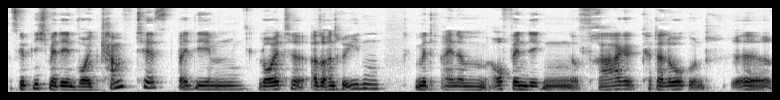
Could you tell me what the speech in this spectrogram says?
es gibt nicht mehr den Void-Kampftest, bei dem Leute, also Androiden mit einem aufwendigen Fragekatalog und äh,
